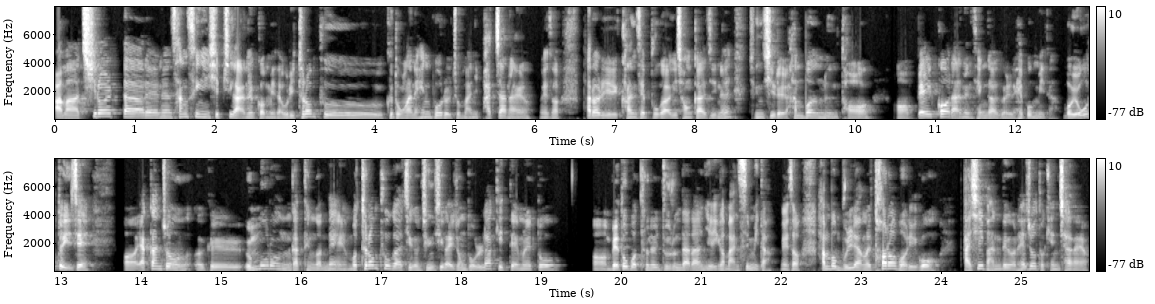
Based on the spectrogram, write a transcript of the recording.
아마 7월 달에는 상승이 쉽지가 않을 겁니다. 우리 트럼프 그동안의 행보를 좀 많이 봤잖아요. 그래서 8월 1일 관세 부과하기 전까지는 증시를 한 번은 더뺄 어, 거라는 생각을 해봅니다. 뭐 이것도 이제 어, 약간 좀 그 음모론 같은 건데 뭐 트럼프가 지금 증시가 이 정도 올랐기 때문에 또 어, 매도 버튼을 누른다라는 얘기가 많습니다. 그래서 한번 물량을 털어버리고 다시 반등을 해줘도 괜찮아요.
